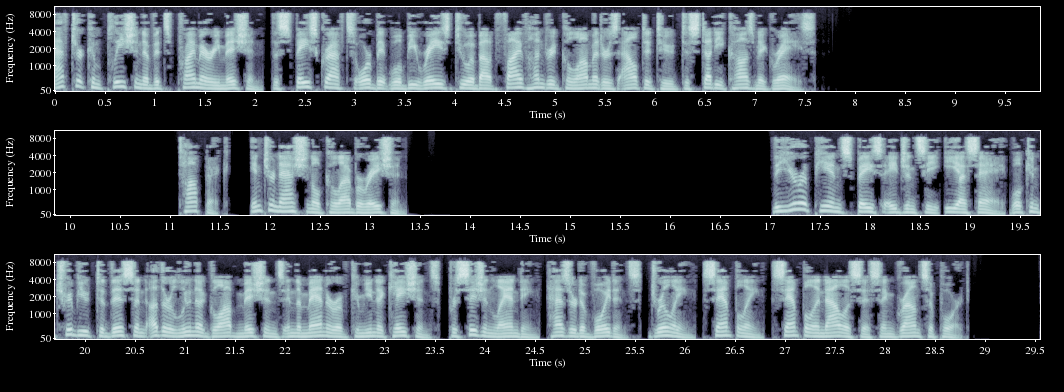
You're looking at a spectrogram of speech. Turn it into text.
After completion of its primary mission, the spacecraft's orbit will be raised to about 500 km altitude to study cosmic rays. International collaboration The European Space Agency (ESA) will contribute to this and other Luna Glob missions in the manner of communications, precision landing, hazard avoidance, drilling, sampling, sample analysis and ground support.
